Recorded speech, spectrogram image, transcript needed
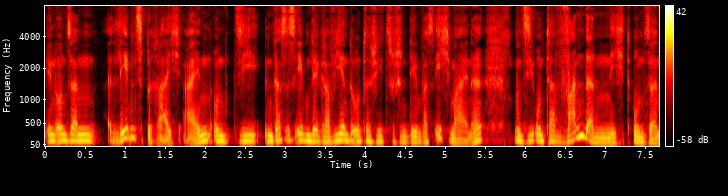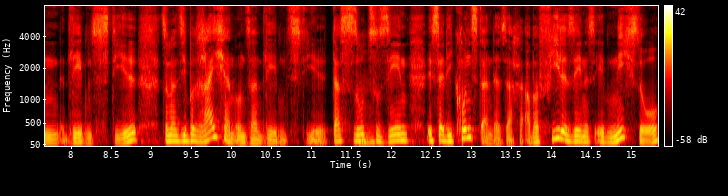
in unseren Lebensbereich ein und sie, und das ist eben der gravierende Unterschied zwischen dem, was ich meine, und sie unterwandern nicht unseren Lebensstil, sondern sie bereichern unseren Lebensstil. Das so mhm. zu sehen, ist ja die Kunst an der Sache. Aber viele sehen es eben nicht so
